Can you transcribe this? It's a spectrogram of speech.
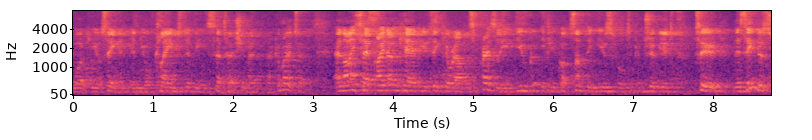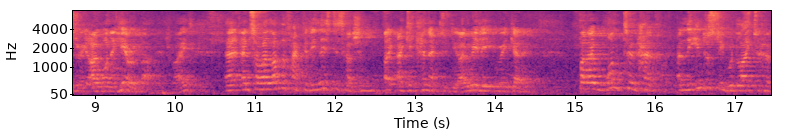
what you're saying and, your claims to be Satoshi Nakamoto. And I said, I don't care if you think you're Elvis Presley, you, if you've got something useful to contribute to this industry, I want to hear about it, right? And, and so I love the fact that in this discussion, I, I get connected with you, I really, really get it. But I want to have, and the industry would like to have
